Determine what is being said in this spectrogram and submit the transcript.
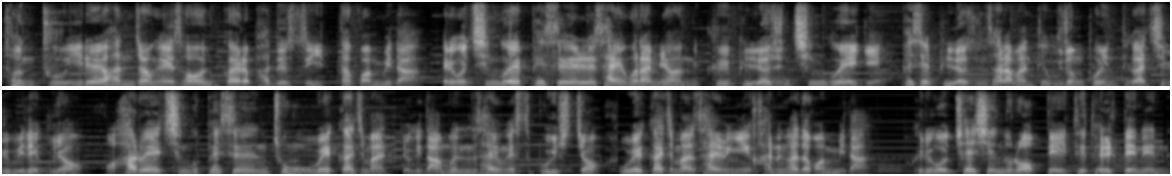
전투 1회 한정에서 효과를 받을 수 있다고 합니다. 그리고 친구의 펫을 사용을 하면 그 빌려준 친구에게 펫을 빌려준 사람한테 우정 포인트가 지급이 되고요. 어, 하루에 친구 펫은 총 5회까지만 여기 남은 사용 횟수 보이시죠? 5회까지만 사용이 가능하다고 합니다. 그리고 최신으로 업데이트 될 때는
